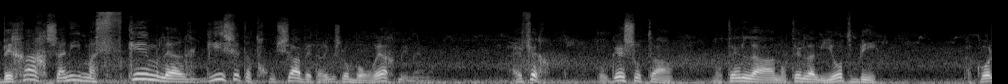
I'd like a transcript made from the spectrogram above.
בכך שאני מסכים להרגיש את התחושה ואת הרגש לא בורח ממנו, ההפך, פוגש אותה, נותן לה, נותן לה להיות בי, הכל,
